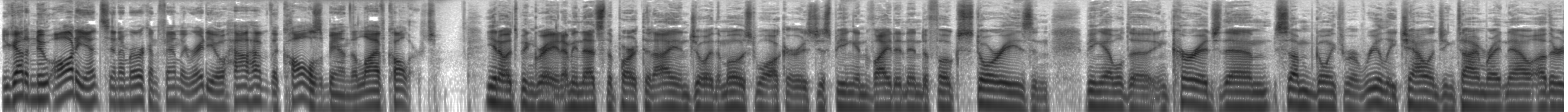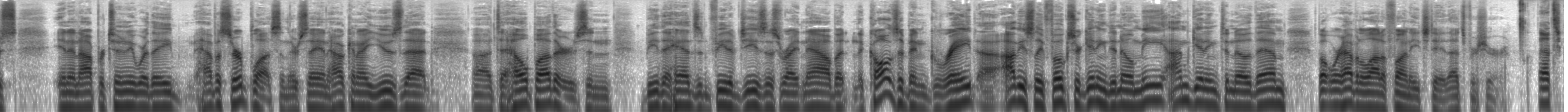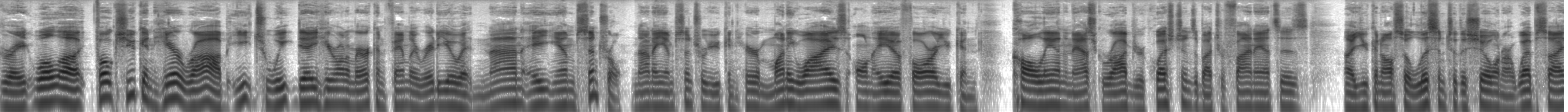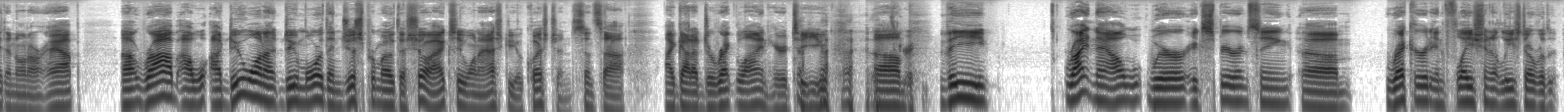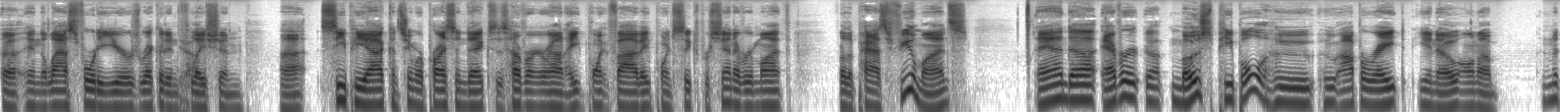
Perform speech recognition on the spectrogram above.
you got a new audience in American Family Radio. How have the calls been, the live callers? You know, it's been great. I mean, that's the part that I enjoy the most, Walker, is just being invited into folks' stories and being able to encourage them. Some going through a really challenging time right now, others in an opportunity where they have a surplus and they're saying, How can I use that uh, to help others and be the hands and feet of Jesus right now. But the calls have been great. Uh, obviously, folks are getting to know me. I'm getting to know them, but we're having a lot of fun each day. That's for sure. That's great. Well, uh, folks, you can hear Rob each weekday here on American Family Radio at 9 a.m. Central. 9 a.m. Central, you can hear Money Wise on AFR. You can call in and ask Rob your questions about your finances. Uh, you can also listen to the show on our website and on our app. Uh, Rob, I, w- I do want to do more than just promote the show. I actually want to ask you a question since I, I got a direct line here to you. um, the right now we're experiencing um, record inflation, at least over the, uh, in the last 40 years. Record inflation. Uh, CPI, Consumer Price Index, is hovering around 8.5, 8.6 percent every month for the past few months. And uh, ever uh, most people who who operate, you know, on a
